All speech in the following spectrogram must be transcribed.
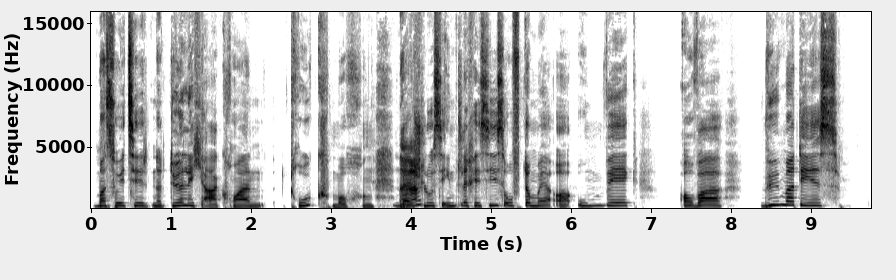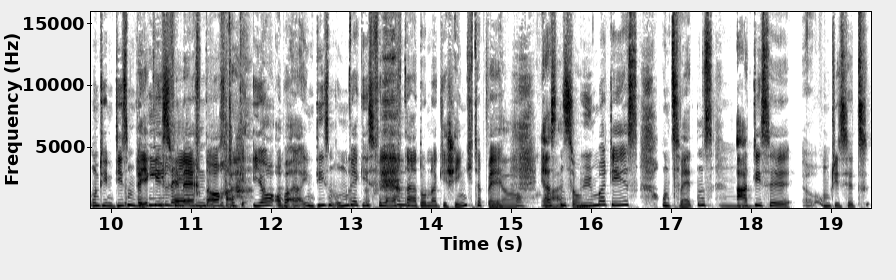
Man sollte sich natürlich auch keinen Druck machen, weil Nein. schlussendlich es ist oft einmal ein Umweg, aber will man das? Und in diesem Weg ist vielleicht auch, ja, aber in diesem Umweg ist vielleicht auch dann ein Geschenk dabei. Ja, Erstens sagen. will man das und zweitens auch diese, äh, um das jetzt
